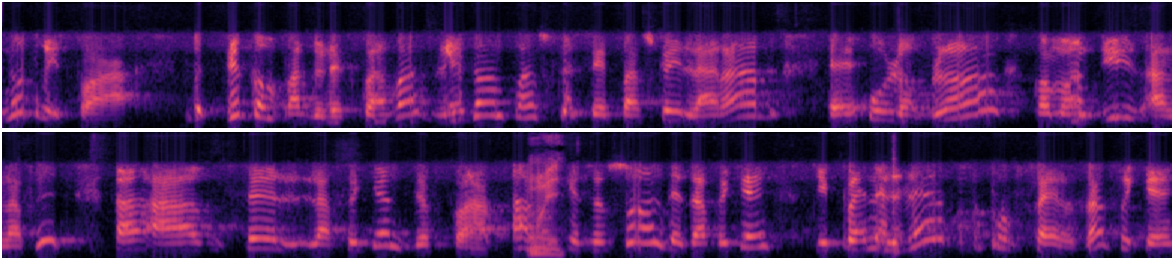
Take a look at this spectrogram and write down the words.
notre histoire. Dès qu'on parle de l'esclavage, les gens pensent que c'est parce que l'arabe euh, ou le blanc, comme on dit en Afrique, a, fait l'africain d'esclave. Alors que ce sont des Africains qui prenaient l'herbe pour faire les Africains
